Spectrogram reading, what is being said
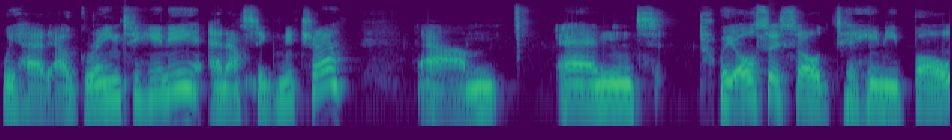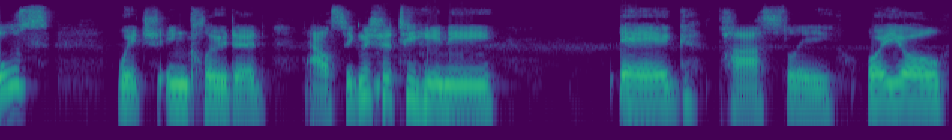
We had our green tahini and our signature, um, and we also sold tahini bowls, which included our signature tahini, egg, parsley, oil,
